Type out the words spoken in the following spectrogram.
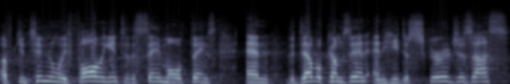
of continually falling into the same old things, and the devil comes in and he discourages us,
